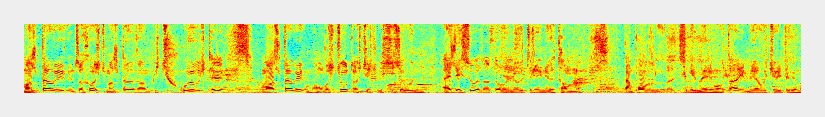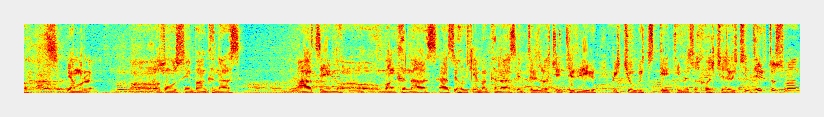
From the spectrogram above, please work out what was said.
Молдовыг зохиолч Молдовыгаа бичихгүй бол тэр Молдовыг монголчууд очиж бичиж өгнө. Аль эсвэл одоо өнөөдрийн нэг том дампуурл чигээр юм уу да юм явж байдаг юм ямар олон улсын банкнаас Азийн банкнаас Азийн хөгжлийн банкнаас энэ төр очиж тэрнийг бичүү гэжтэй тийм ээ зохиолч л бичин тэр тусмаа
